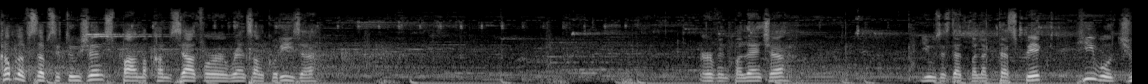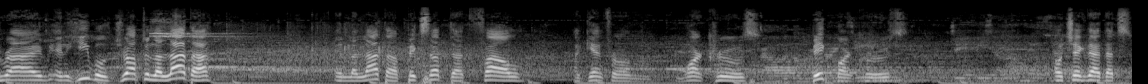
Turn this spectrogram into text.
Couple of substitutions. Palma comes out for Renz Alcoriza. Irvin Palencia uses that Balagtas pick. He will drive and he will drop to Lalata. And Lalata picks up that foul again from Mark Cruz, big Mark Cruz. Oh, check that. That's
